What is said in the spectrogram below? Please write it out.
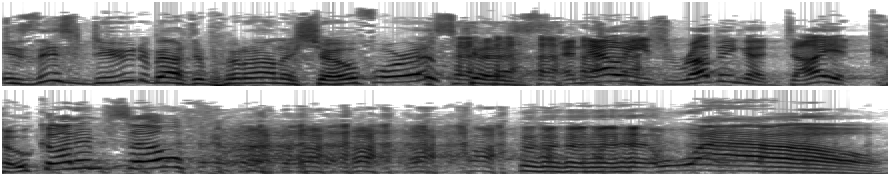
Is this dude about to put on a show for us? Because And now he's rubbing a diet coke on himself. wow.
